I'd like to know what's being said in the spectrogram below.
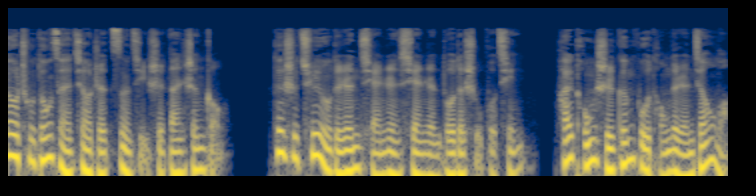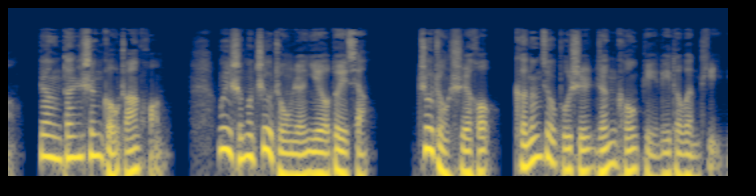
到处都在叫着自己是单身狗，但是却有的人前任现任多的数不清，还同时跟不同的人交往，让单身狗抓狂。为什么这种人也有对象？这种时候可能就不是人口比例的问题，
